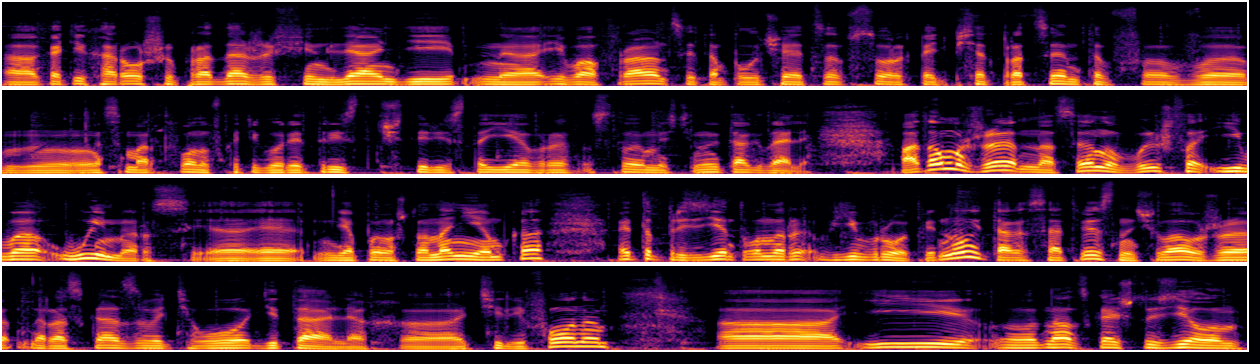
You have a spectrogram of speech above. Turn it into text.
а, какие хорошие продажи в Финляндии а, и во Франции. Там получается в 45-50% в м, смартфонов в категории 300-400 евро стоимости, ну и так далее. Потом уже на сцену вышла Ива Уимерс. Э, э, Я понял, что она немка. Это президент Honor в Европе. Ну и так, соответственно, начала уже рассказывать о деталях э, телефона. А, И э, надо сказать, что сделан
